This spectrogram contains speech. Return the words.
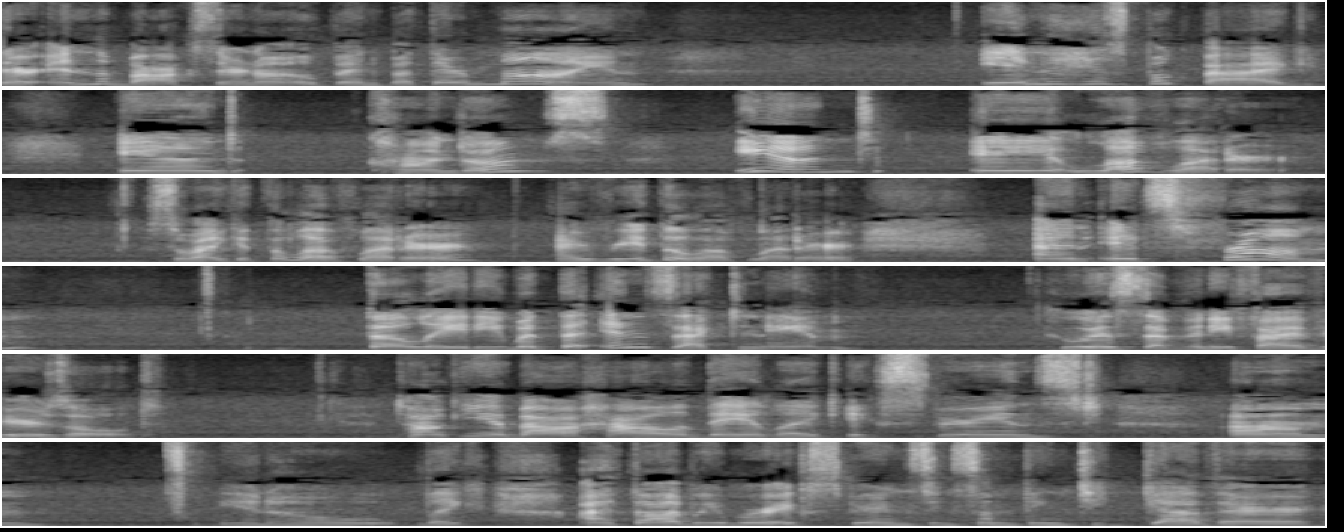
They're in the box. They're not opened, but they're mine. In his book bag, and condoms, and a love letter. So I get the love letter, I read the love letter, and it's from the lady with the insect name, who is 75 years old, talking about how they like experienced, um, you know, like I thought we were experiencing something together.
